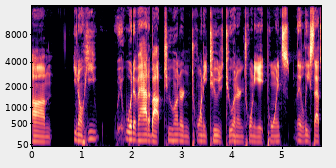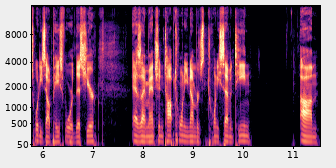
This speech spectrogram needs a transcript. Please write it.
Um, you know, he would have had about 222 to 228 points. At least that's what he's on pace for this year. As I mentioned, top 20 numbers in 2017. Um,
